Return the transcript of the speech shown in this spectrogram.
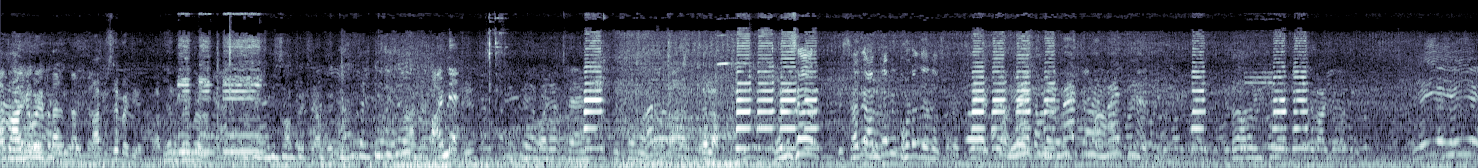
आप आगे बैठो आप इसे बैठिए पांडे चलो धोनी सर सर हमको भी फ़ोटो दे दो सर मैच में मैच में मैच में ये ये ये ये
